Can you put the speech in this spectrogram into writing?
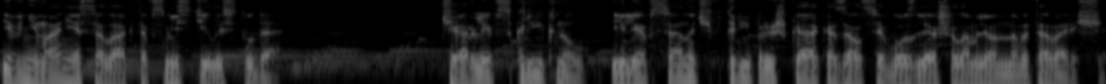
и внимание салактов сместилось туда. Чарли вскрикнул, и Лев Саныч в три прыжка оказался возле ошеломленного товарища.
